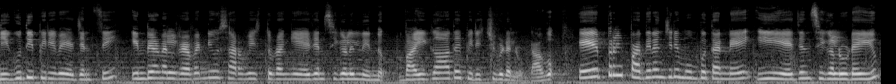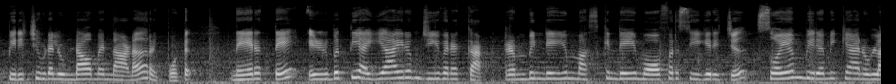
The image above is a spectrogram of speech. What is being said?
നികുതി പിരിവ് ഏജൻസി ഇന്റേണൽ റവന്യൂ സർവീസ് തുടങ്ങിയ ഏജൻസികളിൽ നിന്നും വൈകാതെ പിരിച്ചുവിടലുണ്ടാകും. ഏപ്രിൽ പതിനഞ്ചിന് മുമ്പ് തന്നെ ഈ ഏജൻസികളുടെയും പിരിച്ചുവിടലുണ്ടാവുമെന്നാണ് റിപ്പോർട്ട്. നേരത്തെ എഴുപത്തി അയ്യായിരം ജീവനക്കാർ ട്രംപിന്റെയും മസ്കിന്റെയും ഓഫർ സ്വീകരിച്ച് സ്വയം വിരമിക്കാനുള്ള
